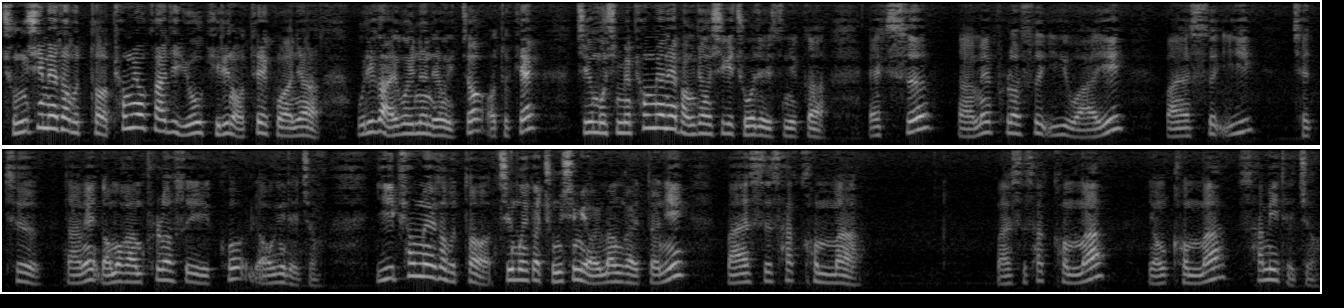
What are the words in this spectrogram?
중심에서부터 평면까지 요 길이는 어떻게 구하냐? 우리가 알고 있는 내용 있죠? 어떻게? 지금 보시면 평면의 방정식이 주어져 있으니까 x 다음에 플러스 2y 마이너스 2z 다음에 넘어가면 플러스 1 있고 0이 되죠. 이 평면에서부터 지금 보니까 중심이 얼마인가 했더니 마이너스 4, 마이너스 4, 0,3이 되죠.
